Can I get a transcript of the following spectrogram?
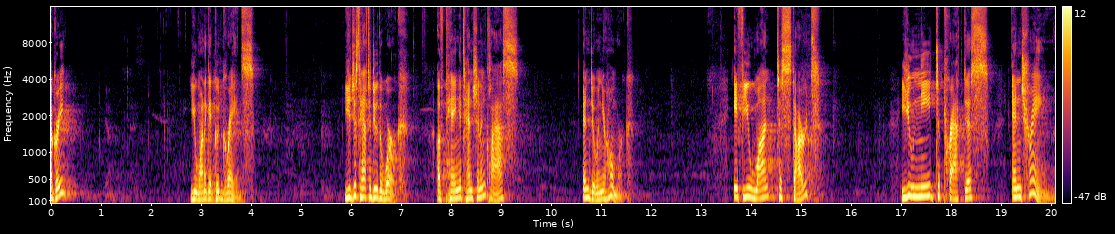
Agree? You want to get good grades. You just have to do the work of paying attention in class and doing your homework. If you want to start, you need to practice and train.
